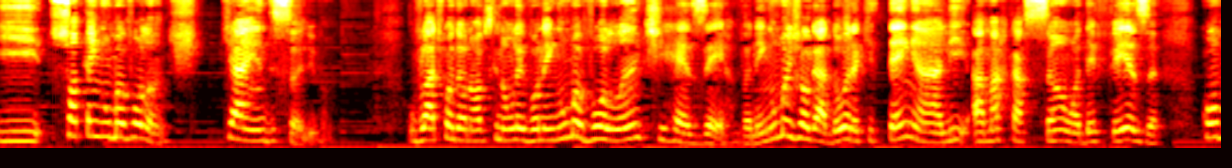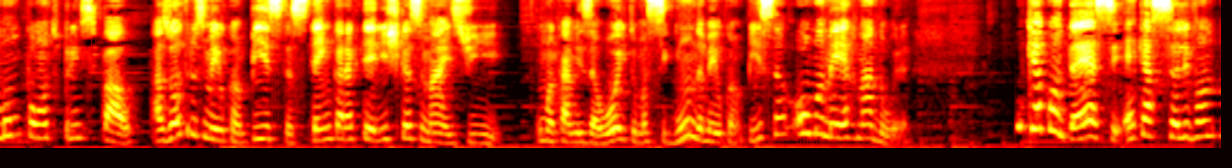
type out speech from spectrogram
e só tem uma volante, que é a Andy Sullivan. O Vlad Kondonovski não levou nenhuma volante reserva, nenhuma jogadora que tenha ali a marcação, a defesa como um ponto principal. As outras meio-campistas têm características mais de uma camisa 8, uma segunda meio-campista ou uma meia armadora. O que acontece é que a Sullivan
